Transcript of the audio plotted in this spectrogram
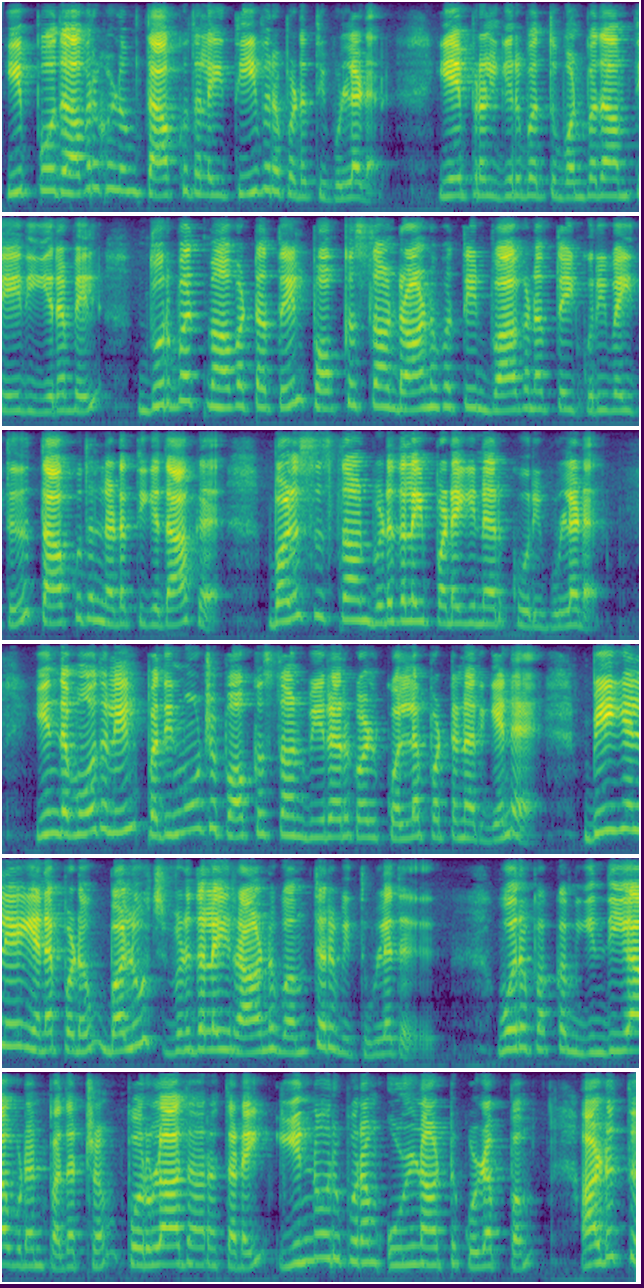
இப்போது அவர்களும் தாக்குதலை தீவிரப்படுத்தியுள்ளனர். ஏப்ரல் இருபத்தி ஒன்பதாம் தேதி இரவில் துர்பத் மாவட்டத்தில் பாகிஸ்தான் ராணுவத்தின் வாகனத்தை குறிவைத்து தாக்குதல் நடத்தியதாக பலுசிஸ்தான் விடுதலை படையினர் கூறியுள்ளனர். இந்த மோதலில் பதிமூன்று பாகிஸ்தான் வீரர்கள் கொல்லப்பட்டனர் என பிஎல்ஏ எனப்படும் பலூச் விடுதலை ராணுவம் தெரிவித்துள்ளது. ஒரு பக்கம் இந்தியாவுடன் பதற்றம் பொருளாதார தடை இன்னொரு புறம் உள்நாட்டு குழப்பம் அடுத்து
